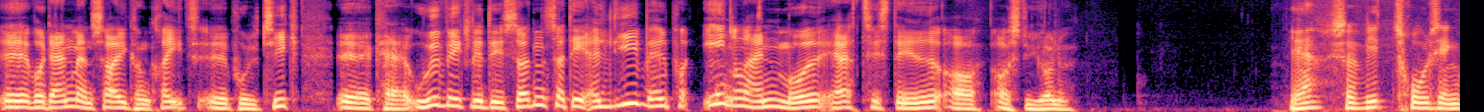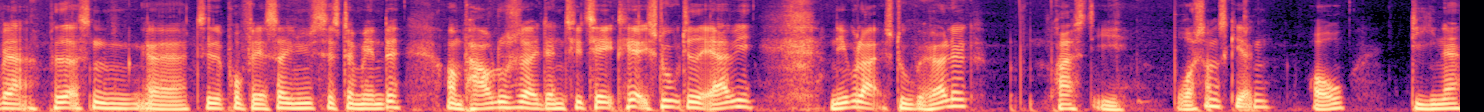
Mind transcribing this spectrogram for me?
øh, hvordan man så i konkret politik kan udvikle det sådan, så det alligevel på en eller anden måde er til stede og, og styrende. Ja, så vidt Troels Engberg Pedersen, øh, tidligere professor i Nye Testamente, om Paulus og identitet. Her i studiet er vi Nikolaj Stube Hørlyk, præst i Brorsonskirken, og Dina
